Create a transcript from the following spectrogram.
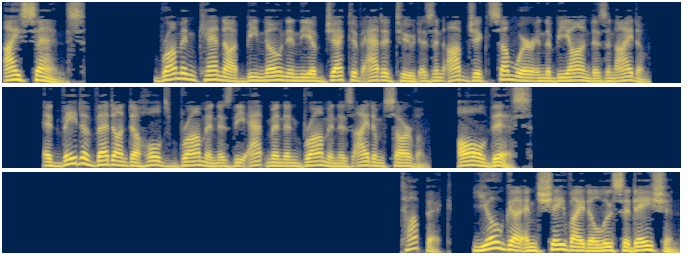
I sense. Brahman cannot be known in the objective attitude as an object somewhere in the beyond as an idam. Advaita Vedanta holds Brahman as the Atman and Brahman as idam sarvam all this". Yoga and Shaivite elucidation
